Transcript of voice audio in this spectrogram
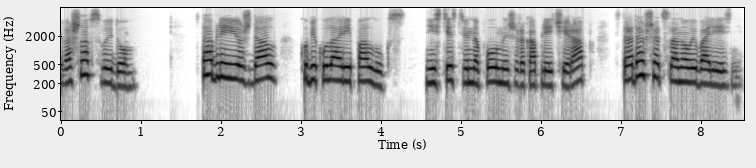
и вошла в свой дом. В табле ее ждал кубикуларий Палукс, неестественно полный широкоплечий раб, страдавший от слоновой болезни,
